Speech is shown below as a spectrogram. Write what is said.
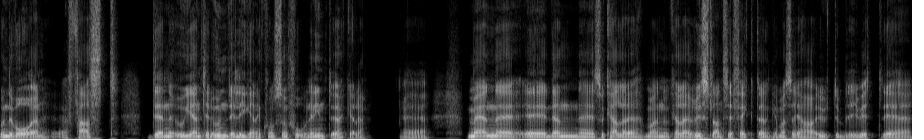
under våren, fast den egentligen underliggande konsumtionen inte ökade. Eh, men eh, den så kallade, man kallar Rysslandseffekten kan man säga har uteblivit. Det,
